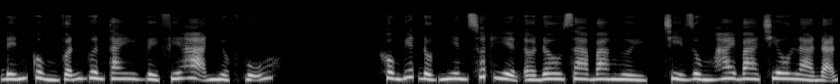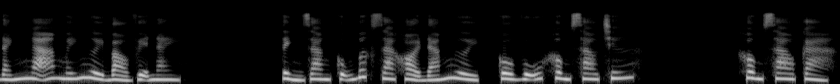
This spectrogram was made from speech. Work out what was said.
đến cùng vẫn vươn tay về phía hạ nhược vũ. Không biết đột nhiên xuất hiện ở đâu ra ba người, chỉ dùng hai ba chiêu là đã đánh ngã mấy người bảo vệ này. Tỉnh Giang cũng bước ra khỏi đám người, cô Vũ không sao chứ? Không sao cả,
